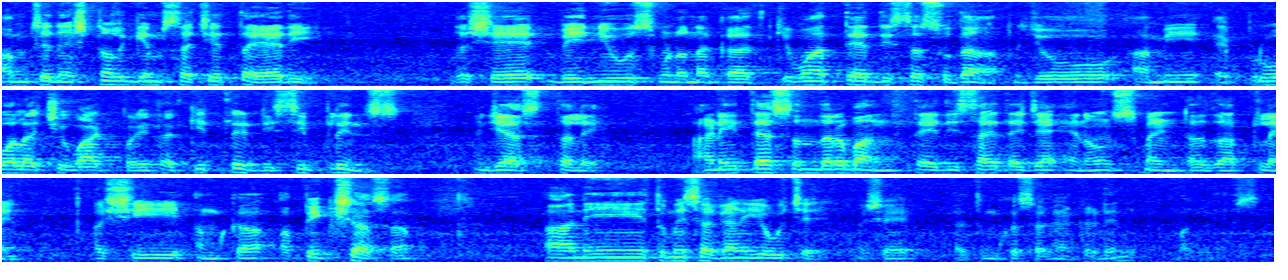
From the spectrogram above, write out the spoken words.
आमच्या नॅशनल गेम्साची तयारी जशे वेन्यूज म्हणू नाकात किंवा त्या दिसा सुद्दां ज्यो आमी एप्रुवलाची वाट पळयतात कितले डिसिप्लिन्स जे आसतले आणि त्या संदर्भान त्या दिसा तेजें अनावन्समेंट जातलें अशी आमकां अपेक्षा आसा आणि तुमी सगळ्यांनी येवचे अशें तुमकां सगळ्यां कडेन मागणी आसा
